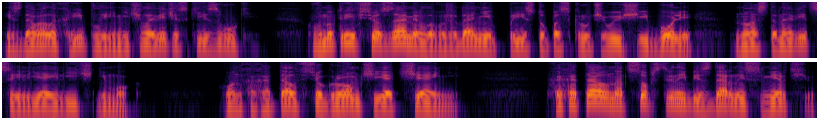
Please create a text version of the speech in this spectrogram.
издавало хриплые, нечеловеческие звуки. Внутри все замерло в ожидании приступа скручивающей боли, но остановиться Илья Ильич не мог. Он хохотал все громче и отчаянней. Хохотал над собственной бездарной смертью,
